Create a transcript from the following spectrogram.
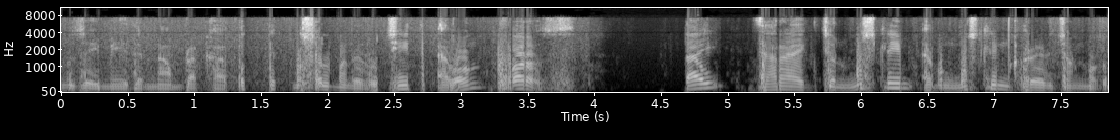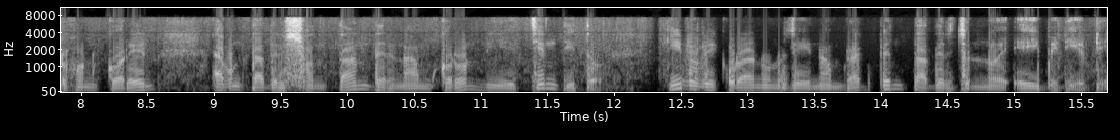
অনুযায়ী মেয়েদের নাম রাখা প্রত্যেক মুসলমানের উচিত এবং ফরজ। তাই যারা একজন মুসলিম এবং মুসলিম ঘরের জন্মগ্রহণ করেন এবং তাদের সন্তানদের নামকরণ নিয়ে চিন্তিত, কীভাবে কোরআন অনুযায়ী নাম রাখবেন তাদের জন্য এই ভিডিওটি।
